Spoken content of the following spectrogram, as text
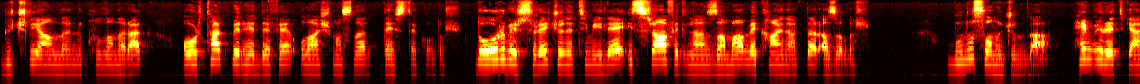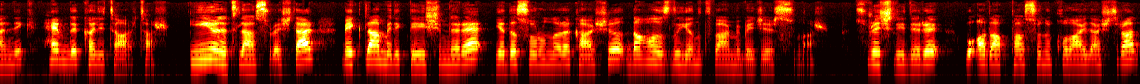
güçlü yanlarını kullanarak ortak bir hedefe ulaşmasına destek olur. Doğru bir süreç yönetimiyle israf edilen zaman ve kaynaklar azalır. Bunun sonucunda hem üretkenlik hem de kalite artar. İyi yönetilen süreçler beklenmedik değişimlere ya da sorunlara karşı daha hızlı yanıt verme becerisi sunar. Süreç lideri bu adaptasyonu kolaylaştıran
